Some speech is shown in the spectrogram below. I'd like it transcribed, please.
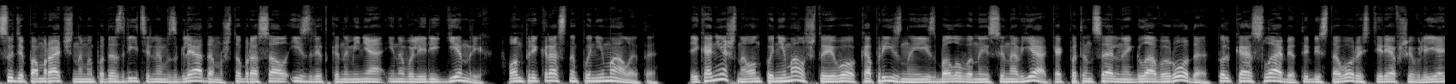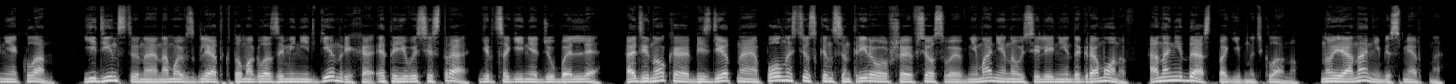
Судя по мрачным и подозрительным взглядам, что бросал изредка на меня и на Валерий Генрих, он прекрасно понимал это. И, конечно, он понимал, что его капризные и избалованные сыновья, как потенциальные главы рода, только ослабят и без того растерявший влияние клан. Единственная, на мой взгляд, кто могла заменить Генриха, это его сестра, герцогиня Дюбелле. Одинокая, бездетная, полностью сконцентрировавшая все свое внимание на усилении деграмонов. Она не даст погибнуть клану. Но и она не бессмертна.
